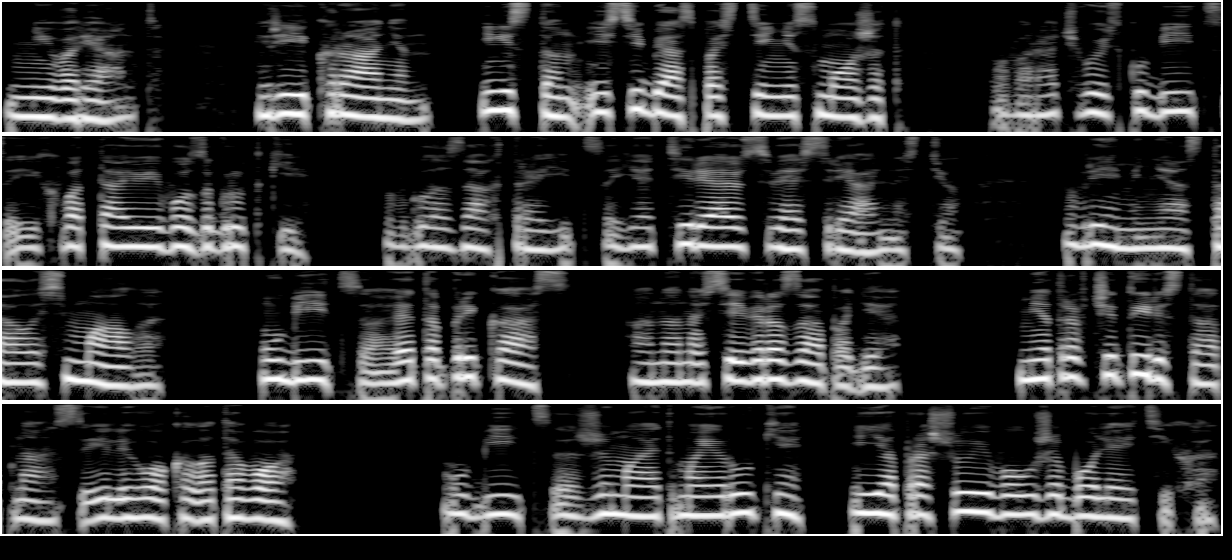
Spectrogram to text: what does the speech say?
«Не вариант. Рик ранен. Истон и себя спасти не сможет. Поворачиваюсь к убийце и хватаю его за грудки. В глазах троится, я теряю связь с реальностью. Времени осталось мало. Убийца — это приказ. Она на северо-западе. Метров четыреста от нас или около того. Убийца сжимает мои руки, и я прошу его уже более тихо.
